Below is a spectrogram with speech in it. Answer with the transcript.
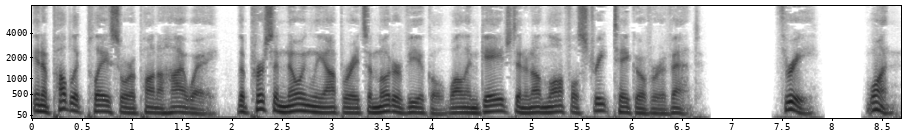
in a public place or upon a highway, the person knowingly operates a motor vehicle while engaged in an unlawful street takeover event. 3. 1.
